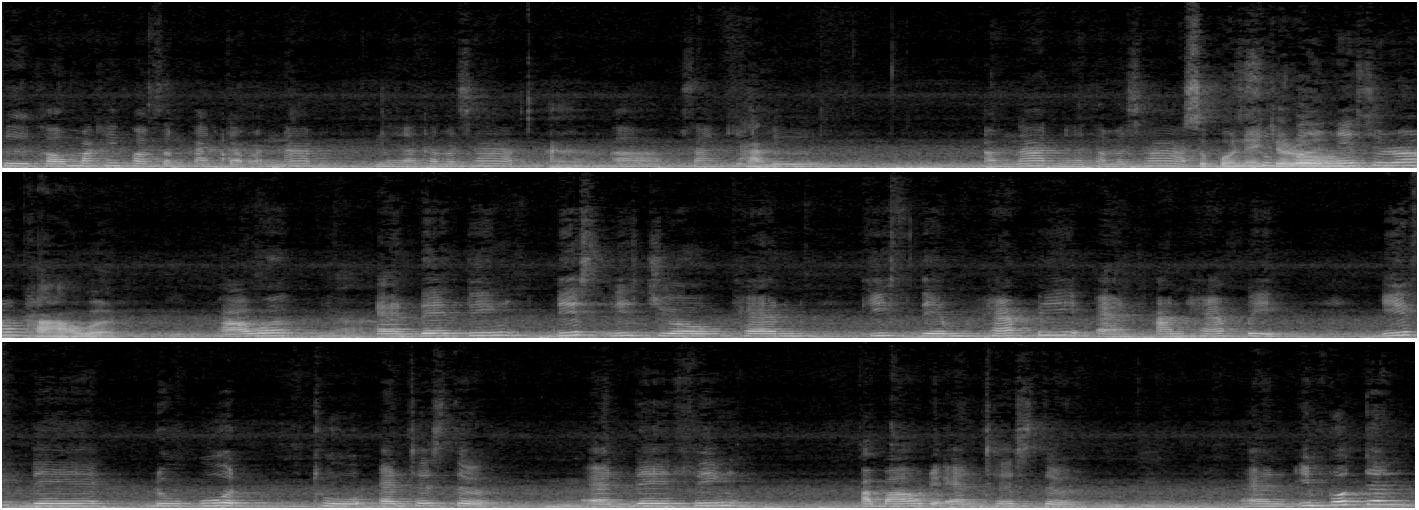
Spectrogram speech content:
คือเขามักให้ความสำคัญกับอำนาจเหนือธรรมชาติอ่าอ่าภาษาอังกฤษค่ะคืออำนาจเหนือธรรมชาติ Supernatural supernatural power power yeah. and they think this ritual can give them happy and unhappy if they do good to ancestor mm. and they think about the ancestor mm-hmm. and important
